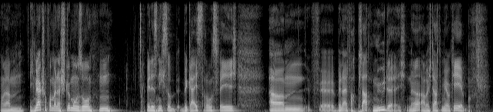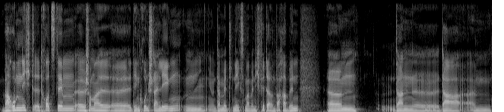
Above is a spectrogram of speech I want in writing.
Ähm, ich merke schon von meiner Stimmung so, hm, ich bin jetzt nicht so begeisterungsfähig. Ähm, äh, bin einfach platt müde, ich, ne? aber ich dachte mir, okay, warum nicht äh, trotzdem äh, schon mal äh, den Grundstein legen, mh, damit nächstes Mal, wenn ich fitter und wacher bin, ähm, dann äh, da ähm,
